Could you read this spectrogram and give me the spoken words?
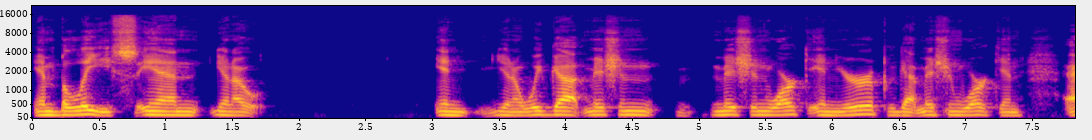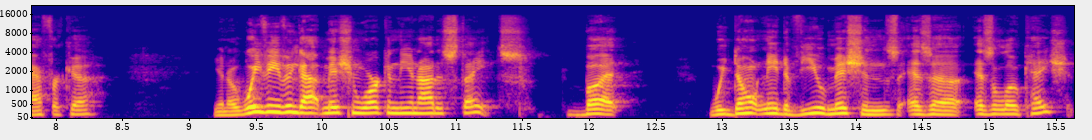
in Belize. In you know, in you know, we've got mission mission work in Europe. We've got mission work in Africa. You know, we've even got mission work in the United States. But we don't need to view missions as a as a location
